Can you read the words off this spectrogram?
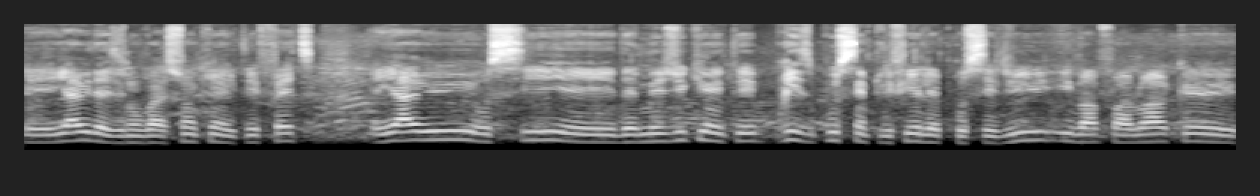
Et il y a eu des innovations qui ont été faites. Il y a eu aussi eh, des mesures qui ont été prises pour simplifier les procédures. Il va falloir que,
